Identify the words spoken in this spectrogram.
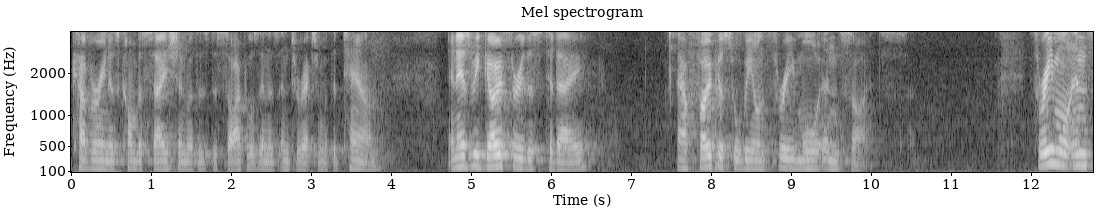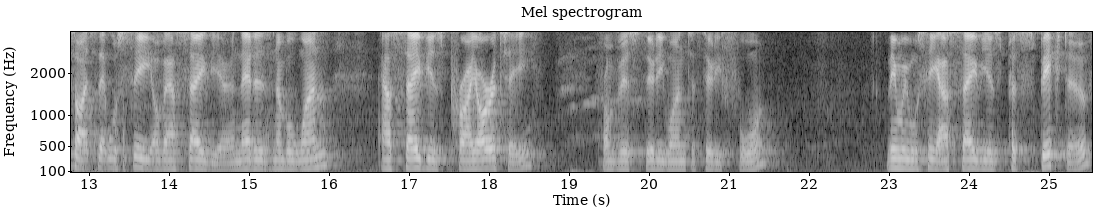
covering his conversation with his disciples and his interaction with the town. And as we go through this today, our focus will be on three more insights. Three more insights that we'll see of our Saviour, and that is number one, our Saviour's priority from verse 31 to 34. Then we will see our Saviour's perspective,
